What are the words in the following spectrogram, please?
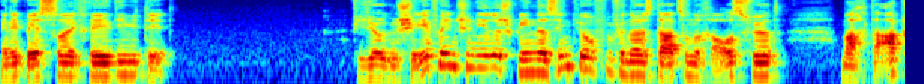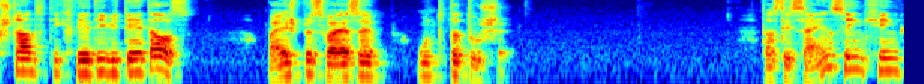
eine bessere Kreativität. Wie Jürgen Schäfer, Ingenieur der Spinner, sind wir offen für Neues dazu noch ausführt, macht der Abstand die Kreativität aus, beispielsweise unter der Dusche. Das Design Thinking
